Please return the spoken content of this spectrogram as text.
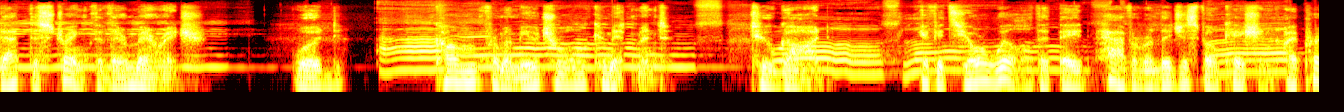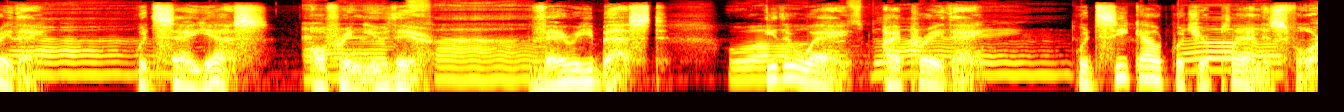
that the strength of their marriage would come from a mutual commitment to God. If it's your will that they have a religious vocation, I pray they would say yes offering you their very best. Either way, I pray they would seek out what your plan is for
